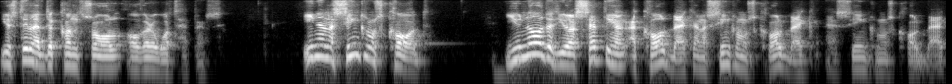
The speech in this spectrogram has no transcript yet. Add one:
you still have the control over what happens. In an asynchronous code, you know that you are setting a, a callback, an asynchronous callback, asynchronous callback,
